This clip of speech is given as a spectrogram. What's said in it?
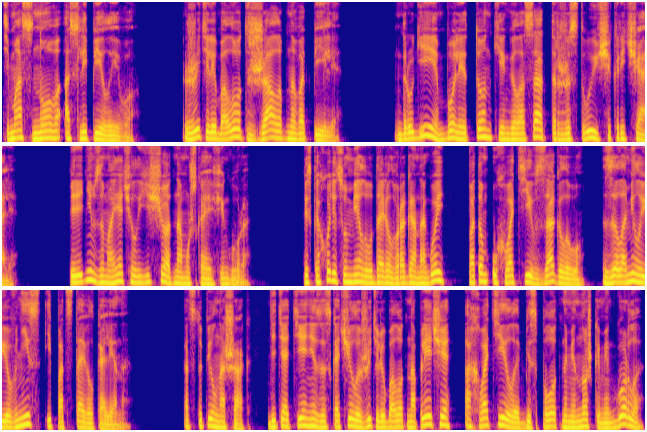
тьма снова ослепила его. Жители болот жалобно вопили. Другие, более тонкие голоса торжествующе кричали. Перед ним замаячила еще одна мужская фигура. Пескоходец умело ударил врага ногой, потом, ухватив за голову, заломил ее вниз и подставил колено. Отступил на шаг. Дитя тени заскочило жителю болот на плечи, охватило бесплотными ножками горло,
